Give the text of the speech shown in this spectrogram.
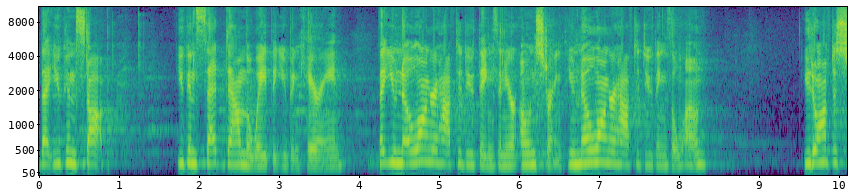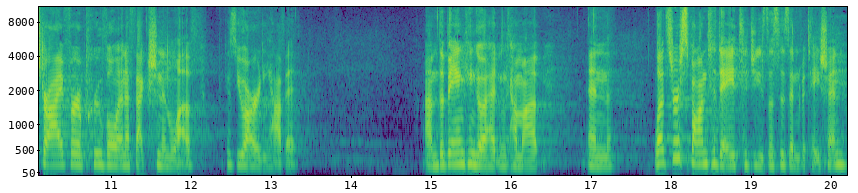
That you can stop. You can set down the weight that you've been carrying. That you no longer have to do things in your own strength. You no longer have to do things alone. You don't have to strive for approval and affection and love because you already have it. Um, the band can go ahead and come up and let's respond today to Jesus' invitation.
